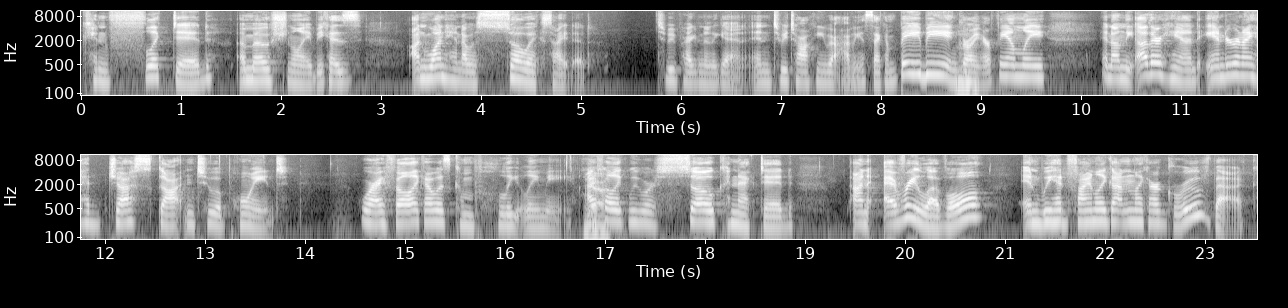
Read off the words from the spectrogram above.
conflicted emotionally because on one hand I was so excited to be pregnant again and to be talking about having a second baby and mm. growing our family. And on the other hand, Andrew and I had just gotten to a point where I felt like I was completely me. I felt like we were so connected on every level and we had finally gotten like our groove back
